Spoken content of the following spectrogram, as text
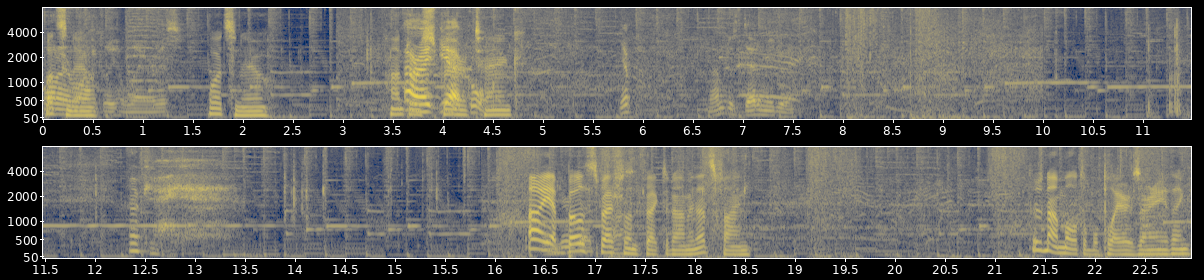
What's new? Hilarious. What's new? Hunter, Alright, Spitter, yeah, cool. Tank. Yep. I'm just dead immediately. Okay. Oh yeah, you're both special infected on me. That's fine. There's not multiple players or anything.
